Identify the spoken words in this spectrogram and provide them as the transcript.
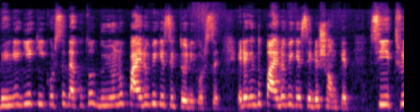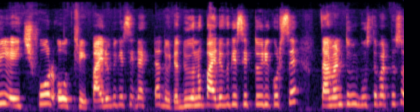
ভেঙে গিয়ে কি করছে দেখো তো, দুই অণু পাইরুভিক অ্যাসিড তৈরি করছে। এটা কিন্তু পাইরুভিক অ্যাসিডের সংকেত। C three H four O three pyruvic acid একটা, দুইটা। দুই অণু পাইরুভিক অ্যাসিড তৈরি করছে। তার মানে তুমি বুঝতে পারতেছো,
